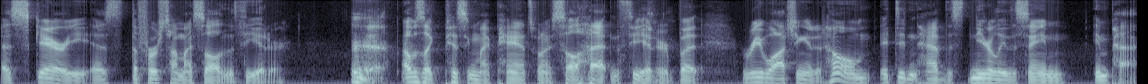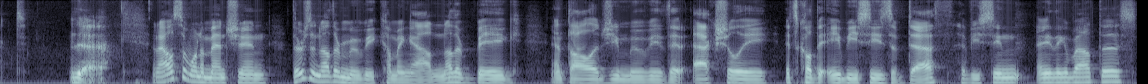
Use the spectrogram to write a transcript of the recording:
as scary as the first time I saw it in the theater. Yeah. I was like pissing my pants when I saw that in the theater, but rewatching it at home, it didn't have this nearly the same impact. Yeah. And I also want to mention there's another movie coming out, another big anthology movie that actually it's called The ABCs of Death. Have you seen anything about this?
